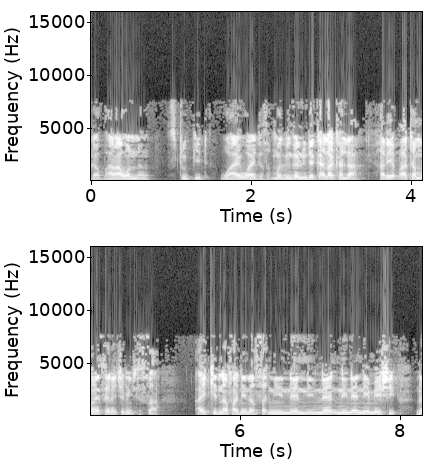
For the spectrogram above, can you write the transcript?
ga barawon nan stupid why why da maganganu da kala-kala. Har ya bata mana sai na ce miki sa aikin na fa ni na neme shi na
